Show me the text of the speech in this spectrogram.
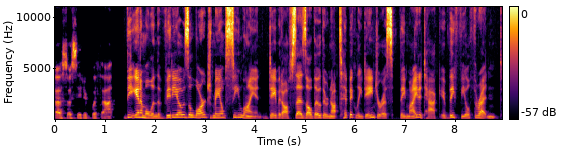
associated with that. The animal in the video is a large male sea lion. Davidoff says although they're not typically dangerous, they might attack if they feel threatened.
